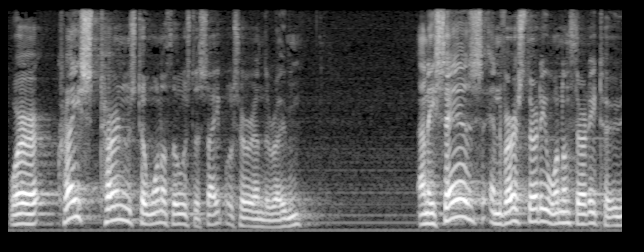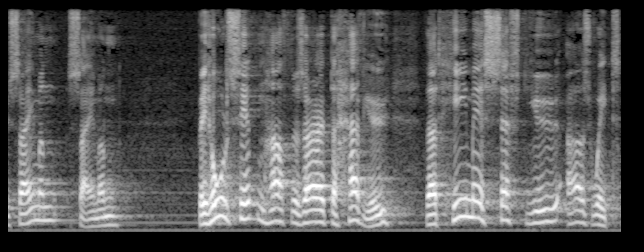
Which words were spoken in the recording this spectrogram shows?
where Christ turns to one of those disciples who are in the room, and he says in verse 31 and 32 Simon, Simon, Behold, Satan hath desired to have you, that he may sift you as wheat.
